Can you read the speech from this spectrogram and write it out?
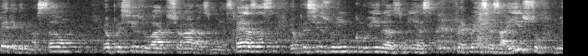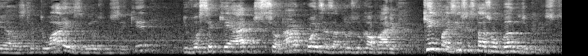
peregrinação, eu preciso adicionar as minhas rezas, eu preciso incluir as minhas frequências a isso, meus rituais, meus não sei o quê, e você quer adicionar coisas à cruz do Calvário. Quem faz isso está zombando de Cristo.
